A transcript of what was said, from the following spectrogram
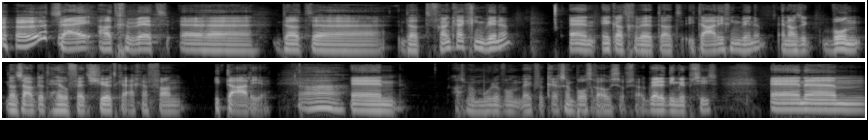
zij had gewet eh, dat, eh, dat Frankrijk ging winnen. En ik had gewet dat Italië ging winnen. En als ik won, dan zou ik dat heel vet shirt krijgen van Italië. Ah, En als mijn moeder won, weet ik veel, kreeg ze een bosroos of zo. Ik weet het niet meer precies. En ehm,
